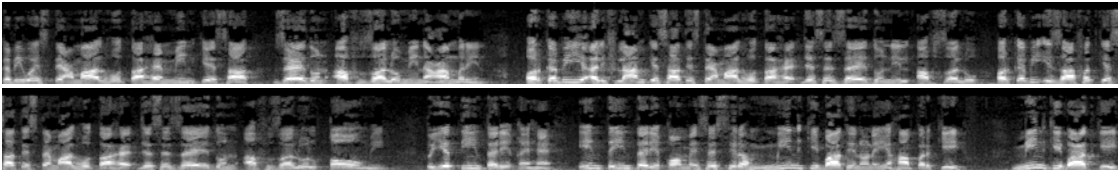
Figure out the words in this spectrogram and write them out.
कभी वो इस्तेमाल होता है मिन के साथ जैद उन अफजल मिन आमरीन और कभी ये अलिफ्लाम के साथ इस्तेमाल होता है, जैसे जैदुनिल अफजलु। और कभी इजाफत के साथ इस्तेमाल होता है, जैसे जैदुन अफजलुल कौमी। तो ये तीन तरीके हैं। इन तीन तरीकों में से सिर्फ़ मीन की बात इन्होंने यहाँ पर की। मीन की बात की,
